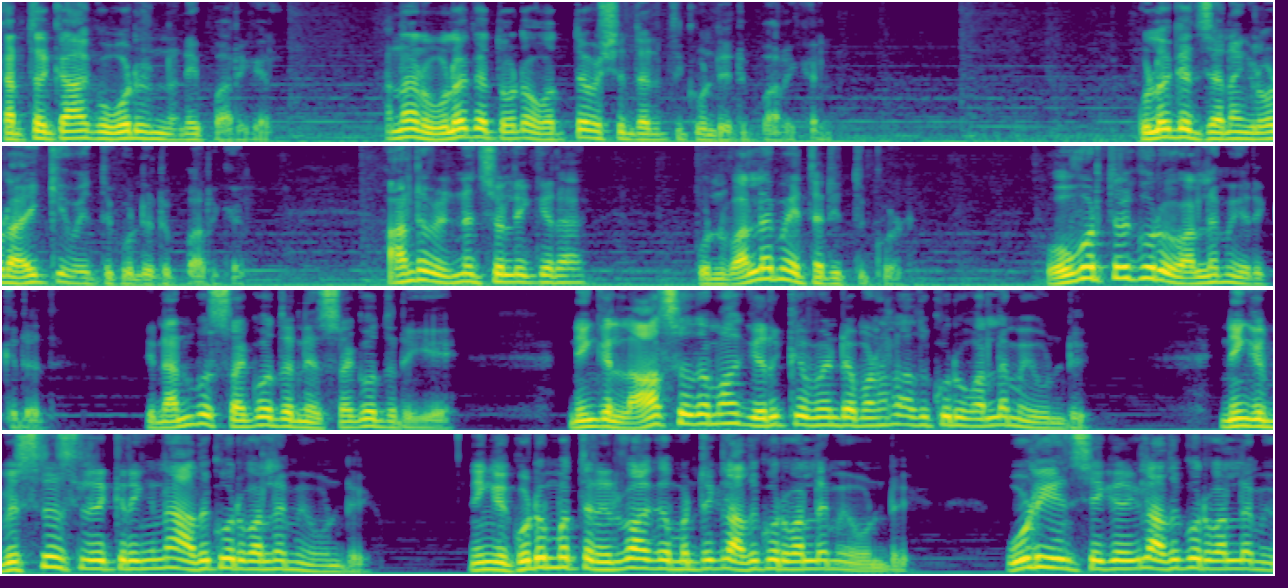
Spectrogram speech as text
கர்த்தருக்காக ஓடணும்னு நினைப்பார்கள். ஆனால் உலகத்தோட ஒத்த விஷயம் தரித்து கொண்டிருப்பார்கள். உலக ஜனங்களோடு ஐக்கியம் வைத்துக் கொண்டிருப்பார்கள். ஆண்டவர் என்ன சொல்லிக்கிறார் உன் வல்லமையை தரித்துக்கொள். ஒவ்வொருத்தருக்கும் ஒரு வல்லமை இருக்கிறது. என் அன்பு சகோதரனே சகோதரியே நீங்கள் ஆசுதமாக இருக்க வேண்டுமானால் அதுக்கு ஒரு வல்லமை உண்டு. நீங்கள் பிஸ்னஸில் இருக்கிறீங்கன்னா அதுக்கு ஒரு வல்லமை உண்டு. நீங்கள் குடும்பத்தை நிர்வாகம் பண்ணுறீங்களா அதுக்கு ஒரு வல்லமை உண்டு. ஊழியம் செய்கிறீங்களா அதுக்கு ஒரு வல்லமை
